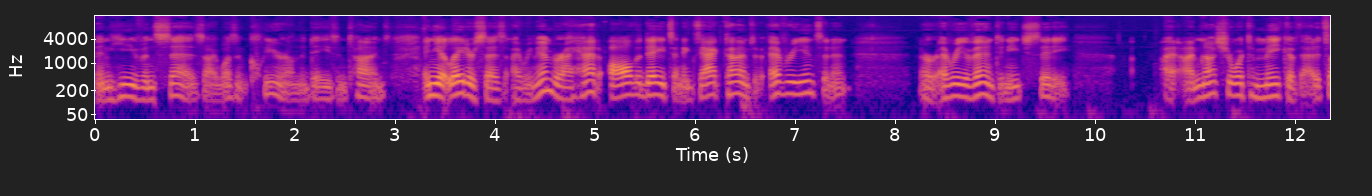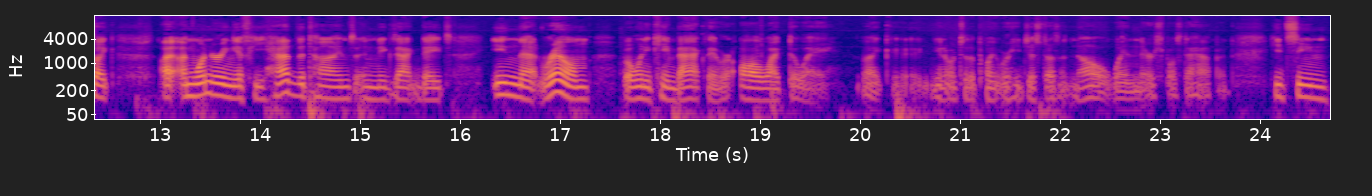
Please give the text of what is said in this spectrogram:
and he even says i wasn't clear on the days and times. And yet later says i remember i had all the dates and exact times of every incident or every event in each city I, am not sure what to make of that. It's like I, I'm wondering if he had the times and exact dates in that realm, but when he came back, they were all wiped away. Like, uh, you know, to the point where he just doesn't know when they're supposed to happen. He'd seen,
